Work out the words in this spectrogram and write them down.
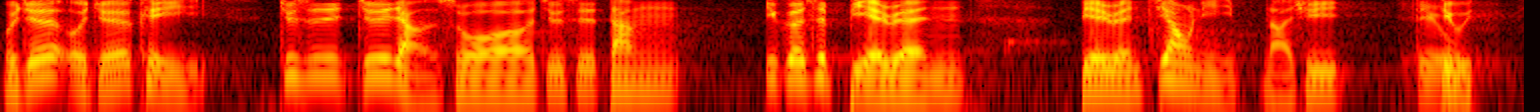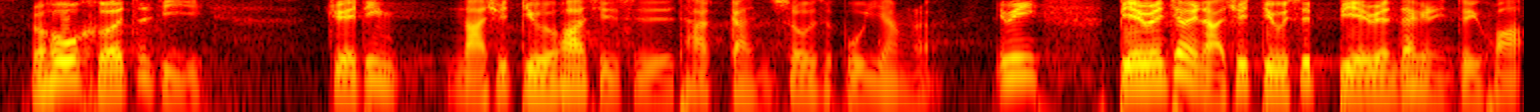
我觉得我觉得可以，就是就是讲说，就是当一个是别人别人叫你拿去丢丢然后和自己决定拿去丢的话，其实他感受是不一样的。因为别人叫你拿去丢，是别人在跟你对话。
